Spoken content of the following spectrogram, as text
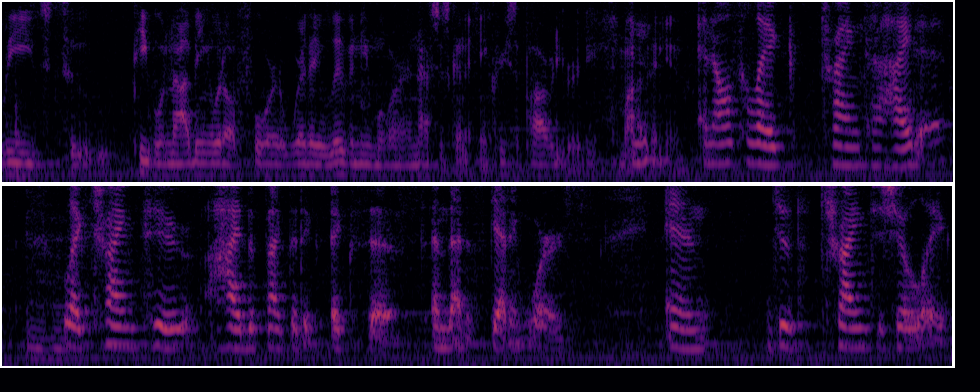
leads to people not being able to afford where they live anymore, and that's just going to increase the poverty rate, in my and, opinion. And also like trying to hide it, Mhm. like trying to hide the fact that it exists and that it's getting worse, and just trying to show like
